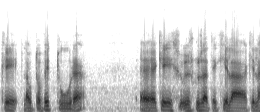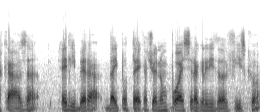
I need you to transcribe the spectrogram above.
che l'autovettura, eh, che, scusate, che la, che la casa è libera da ipoteca, cioè non può essere aggredita dal fisco,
